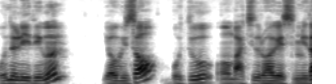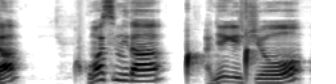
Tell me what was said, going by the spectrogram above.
오늘 리딩은 여기서 모두 어, 마치도록 하겠습니다. 고맙습니다. 안녕히 계십시오.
